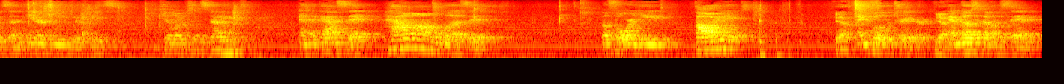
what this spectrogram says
was an interview with these killers and stuff. mhm. And the guy said, how long was it before you thought it Yeah. and pulled the trigger? Yeah. And most of them said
